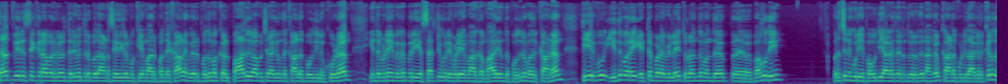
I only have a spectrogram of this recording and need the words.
சரத் வீரசேகர் அவர்கள் தெரிவித்திருப்பதான செய்திகள் முக்கியமாக இருப்பதை காலம் வேறு பொதுமக்கள் பாதுகாப்பு அமைச்சராக இருந்த காலப்பகுதியிலும் கூட இந்த விடயம் மிகப்பெரிய சர்ச்சைக்குரிய விடயமாக மாறியிருந்த போதிலும் அதற்கான தீர்வு இதுவரை எட்டப்படவில்லை. தொடர்ந்து வந்த பகுதி பிரச்சனைக்குரிய பகுதியாக இருந்து வருவதை நாங்கள் காணக்கூடியதாக இருக்கிறது.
